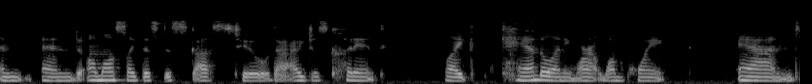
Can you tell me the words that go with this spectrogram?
and and almost like this disgust too that I just couldn't like handle anymore at one point. And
